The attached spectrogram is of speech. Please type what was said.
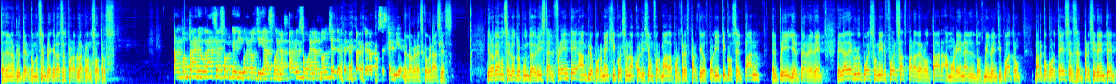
Tatiana Cluter, como siempre, gracias por hablar con nosotros. Al contrario, gracias Jorge y buenos días, buenas tardes o buenas noches, dependiendo de qué hora nos estén viendo. Te lo agradezco, gracias. Y ahora veamos el otro punto de vista. El Frente Amplio por México es una coalición formada por tres partidos políticos, el PAN, el PRI y el PRD. La idea del grupo es unir fuerzas para derrotar a Morena en el 2024. Marco Cortés es el presidente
